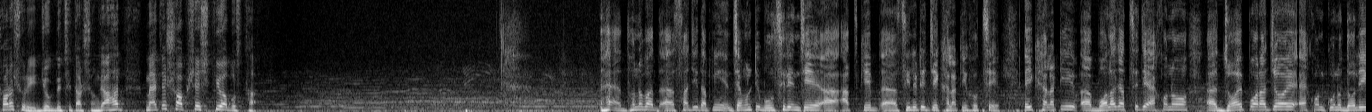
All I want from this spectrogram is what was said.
সরাসরি যোগ দিচ্ছি তার সঙ্গে। আহাদ, ম্যাচের সবশেষ কি অবস্থা? হ্যাঁ ধন্যবাদ সাজিদ। আপনি যেমনটি বলছিলেন যে আজকে সিলেটের যে খেলাটি হচ্ছে, এই খেলাটি বলা যাচ্ছে যে এখনও জয় পরাজয় এখন কোনো দলই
